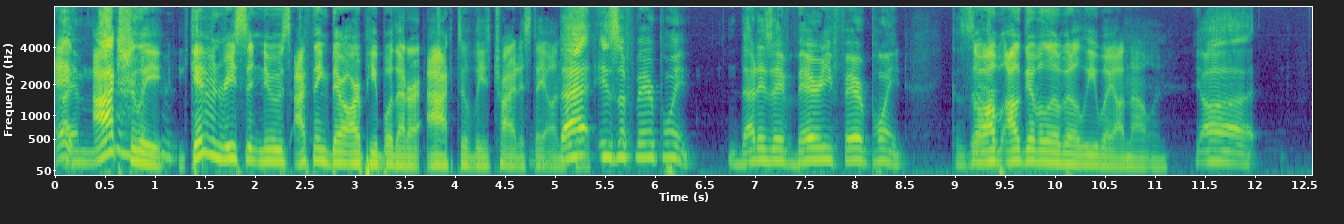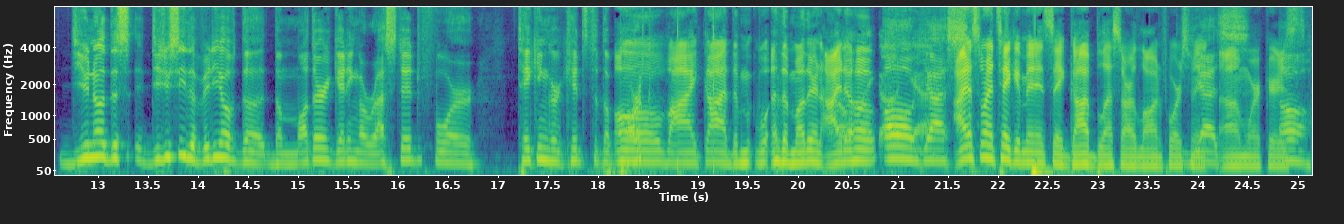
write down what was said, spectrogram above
I'm actually, given recent news, I think there are people that are actively trying to stay unsafe. that is a fair point. That is a very fair point. Cause so I'll I'll give a little bit of leeway on that one. Uh, do you know this? Did you see the video of the the mother getting arrested for taking her kids to the park? Oh my God, the the mother in Oh Idaho. God, Oh, yeah. yes. I just want to take a minute and say God bless our law enforcement Yes. um, workers, Oh,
